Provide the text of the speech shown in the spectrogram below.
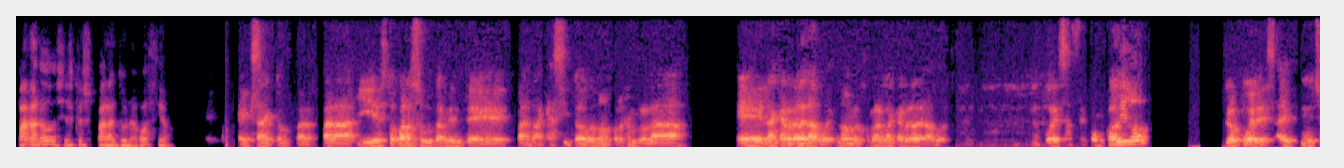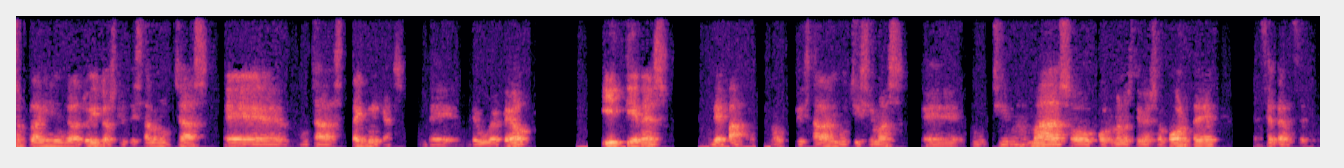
págalo, si es que es para tu negocio. Exacto, para, y esto para absolutamente, para casi todo, ¿no? Por ejemplo, la, eh, la carga de la web, ¿no? Mejorar la carga de la web. Lo puedes hacer con código lo puedes. Hay muchos plugins gratuitos que te instalan muchas, eh, muchas técnicas de, VPO y tienes de pago, ¿no? Te instalan muchísimas, eh, muchísimas más o por lo menos tienes soporte, etcétera, etcétera.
